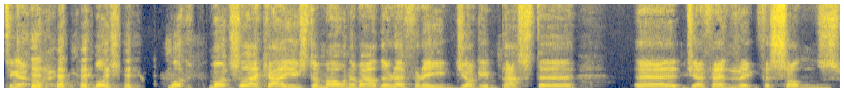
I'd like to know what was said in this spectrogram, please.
to get like, much, much, much like I used to moan about the referee jogging past uh, uh, Jeff Hendrick for Son's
